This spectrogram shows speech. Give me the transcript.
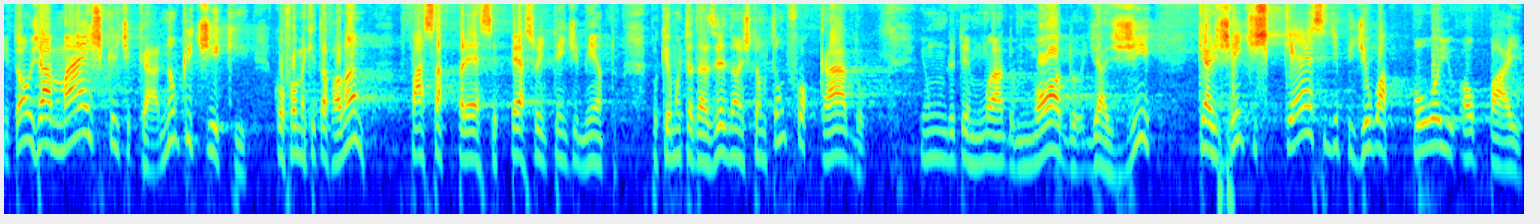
Então, jamais criticar, não critique, conforme aqui está falando, faça prece, peça o entendimento, porque muitas das vezes nós estamos tão focados em um determinado modo de agir que a gente esquece de pedir o apoio ao Pai.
